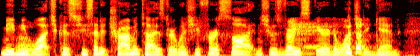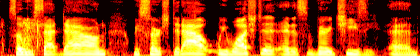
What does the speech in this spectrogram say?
made me watch because she said it traumatized her when she first saw it, and she was very scared to watch it again. So we sat down, we searched it out, we watched it, and it's very cheesy and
